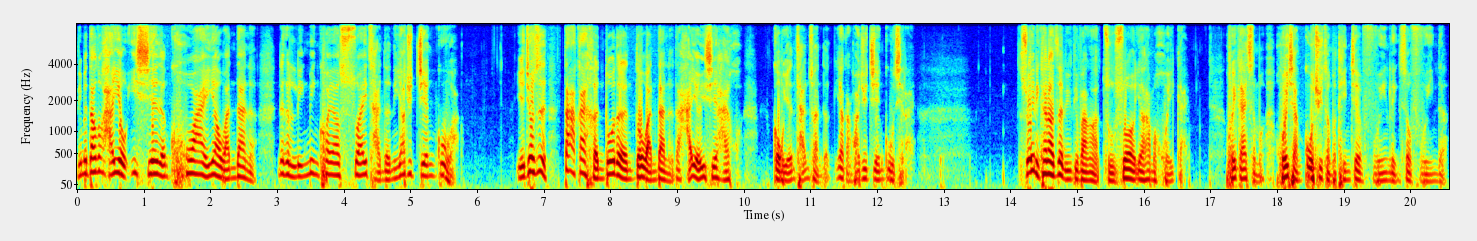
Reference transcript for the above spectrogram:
你们当中还有一些人快要完蛋了，那个灵命快要衰残的，你要去兼顾啊。也就是大概很多的人都完蛋了，但还有一些还苟延残喘的，要赶快去兼顾起来。所以你看到这里的地方啊，主说要他们悔改，悔改什么？回想过去怎么听见福音、领受福音的，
